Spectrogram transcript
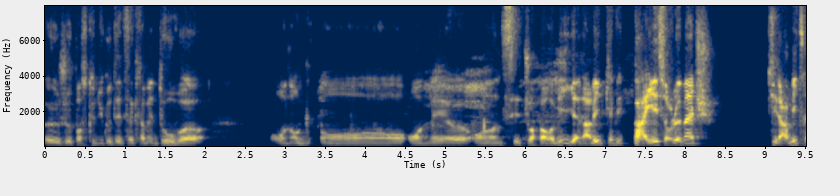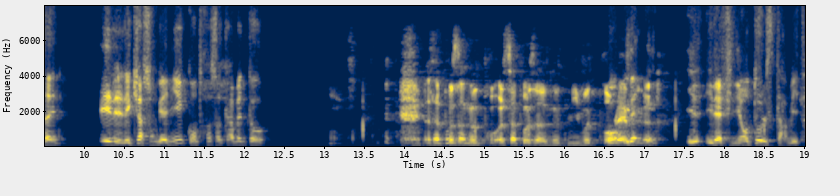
euh, je pense que du côté de Sacramento, on va, on, on, on est, on s'est toujours pas remis. Il y a un arbitre qui avait parié sur le match, qu'il arbitrait. Et les Lakers ont gagné contre Sacramento. Ça pose un autre, ça pose un autre niveau de problème il, a fini en tôle, cet arbitre.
